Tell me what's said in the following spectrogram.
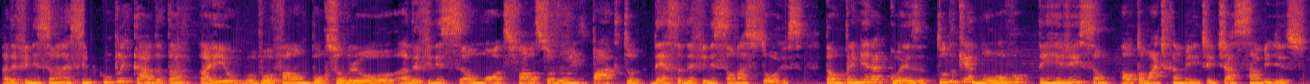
A definição é sempre complicada, tá? Aí eu vou falar um pouco sobre o, a definição, o fala sobre o impacto dessa definição nas torres. Então, primeira coisa, tudo que é novo tem rejeição, automaticamente, a gente já sabe disso.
